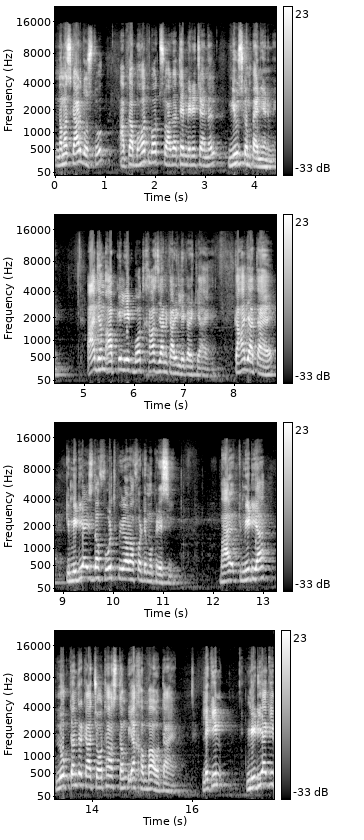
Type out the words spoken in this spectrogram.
नमस्कार दोस्तों, आपका बहुत बहुत स्वागत है मेरे चैनल न्यूज़ कंपेनियन में। आज हम आपके लिए एक बहुत खास जानकारी लेकर के आए हैं। कहा जाता है कि media is the fourth pillar of a democracy. Bharat, media लोकतंत्र का चौथा स्तंभ या खंभा होता है। लेकिन मीडिया की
